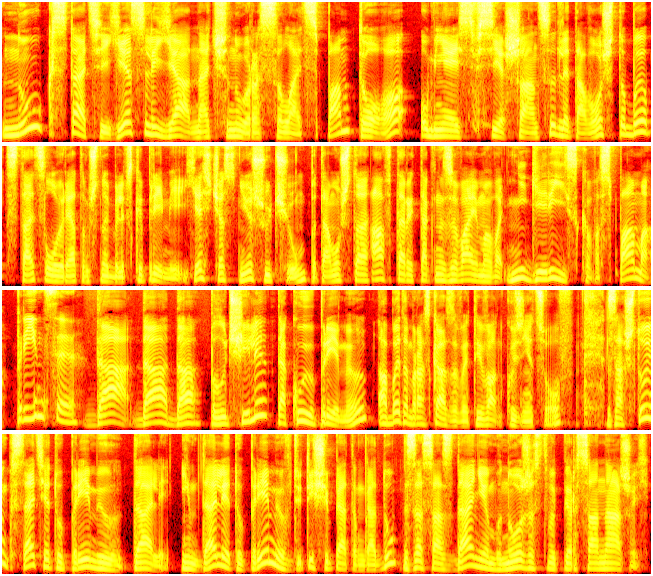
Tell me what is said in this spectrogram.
Ну, кстати, если я начну рассылать спам, то у меня есть все шансы для того, чтобы стать лауреатом Шнобелевской премии. Я сейчас не шучу, потому что авторы так называемого нигерийского спама... Принцы? Да, да, да. Получили такую премию. Об этом рассказывает Иван Кузнецов. За что им, кстати, эту премию дали? Им дали эту премию в 2005 году за создание множества персонажей.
